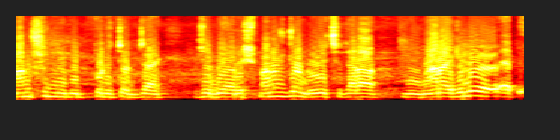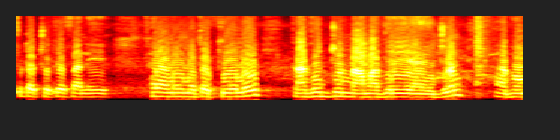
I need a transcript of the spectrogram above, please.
মানুষের নিবিড় পরিচর্যায় যে বেয়ারিশ মানুষজন রয়েছে, যারা মারা গেলেও এক ফোঁটা চোখে পানি ফেরানোর মতো কেউ নেই, তাদের জন্য আমাদের এই আয়োজন এবং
